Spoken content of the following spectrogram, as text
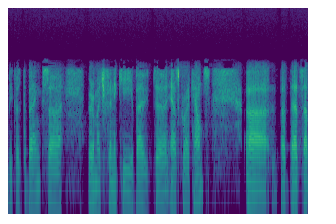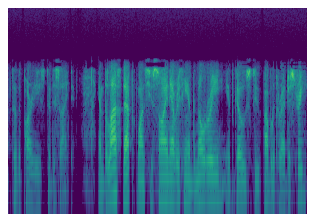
because the banks are very much finicky about uh, escrow accounts. Uh, but that's up to the parties to decide. And the last step, once you sign everything at the notary, it goes to public registry,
